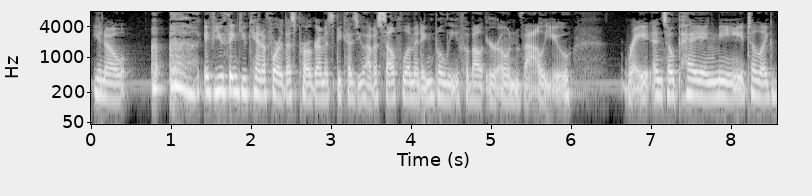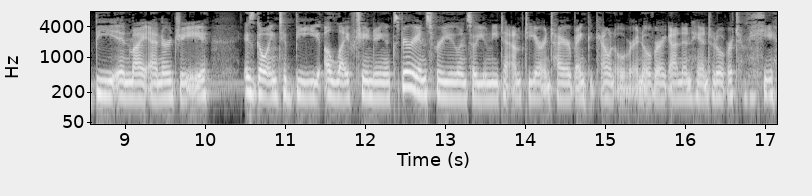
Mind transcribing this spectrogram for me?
you know, if you think you can't afford this program, it's because you have a self-limiting belief about your own value, right? And so paying me to like be in my energy is going to be a life changing experience for you. And so you need to empty your entire bank account over and over again and hand it over to me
